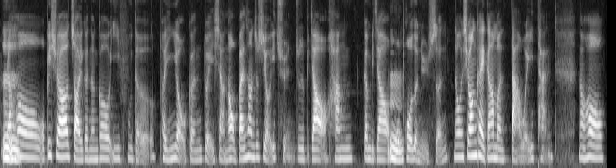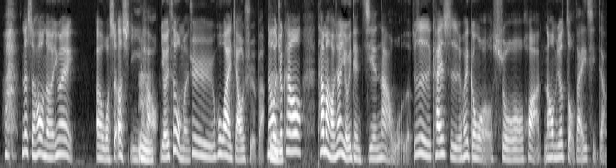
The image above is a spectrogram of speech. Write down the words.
然后我必须要找一个能够依附的朋友跟对象。然后我班上就是有一群就是比较憨跟比较活泼的女生，然后我希望可以跟他们打为一谈。然后啊，那时候呢，因为。呃，我是二十一号。有一次我们去户外教学吧，然后我就看到他们好像有一点接纳我了，就是开始会跟我说话，然后我们就走在一起这样。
